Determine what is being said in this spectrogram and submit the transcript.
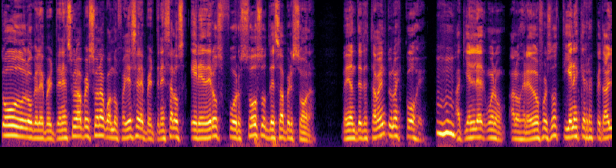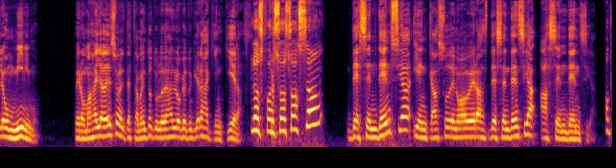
todo lo que le pertenece a una persona cuando fallece le pertenece a los herederos forzosos de esa persona. Mediante testamento uno escoge a quién le, bueno, a los herederos forzosos tienes que respetarle un mínimo. Pero más allá de eso, en el testamento tú le dejas lo que tú quieras a quien quieras. Los forzosos son descendencia y en caso de no haber descendencia, ascendencia. Ok,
